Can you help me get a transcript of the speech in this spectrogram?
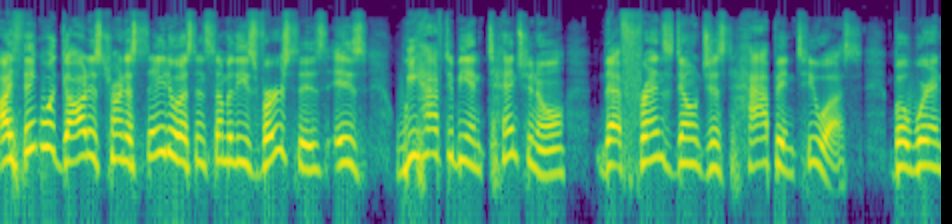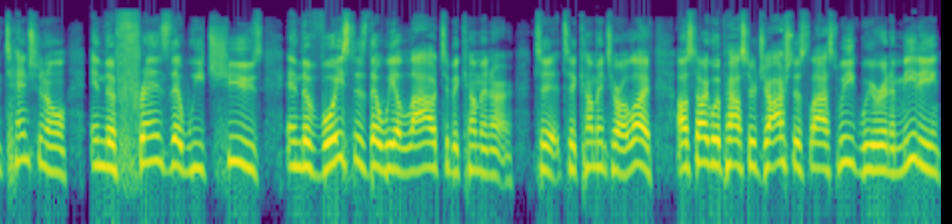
I think what God is trying to say to us in some of these verses is we have to be intentional that friends don't just happen to us, but we're intentional in the friends that we choose and the voices that we allow to become in our to, to come into our life. I was talking with Pastor Josh this last week. We were in a meeting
